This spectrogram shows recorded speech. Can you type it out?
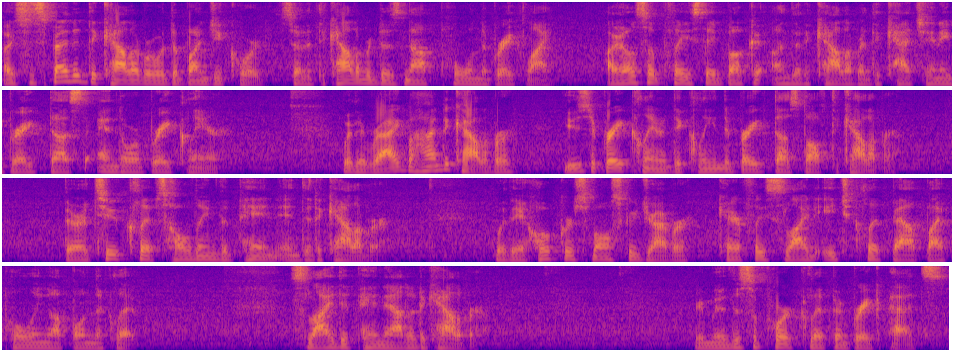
I suspended the caliper with a bungee cord so that the caliper does not pull on the brake line. I also placed a bucket under the caliper to catch any brake dust and or brake cleaner. With a rag behind the caliper, use the brake cleaner to clean the brake dust off the caliper. There are two clips holding the pin into the caliper. With a hook or small screwdriver, carefully slide each clip out by pulling up on the clip. Slide the pin out of the caliper. Remove the support clip and brake pads.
